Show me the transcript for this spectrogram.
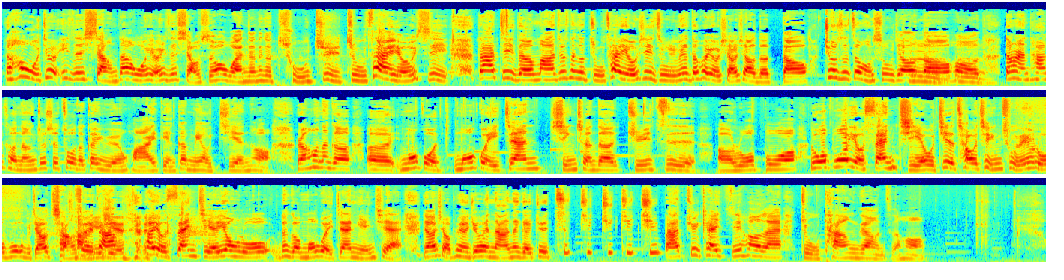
然后我就一直想到我有儿子小时候玩的那个厨具煮菜游戏，大家记得吗？就是那个煮菜游戏组里面都会有小小的刀，就是这种塑胶刀哈、嗯嗯。当然它可能就是做的更圆滑一点，更没有尖哈。然后那个呃魔果魔鬼毡形成的橘子呃萝卜萝卜有三节，我记得超清楚的，因为萝卜比较长，所以它它有三节，用萝那个魔鬼毡粘起来，然后小朋友就会拿那个就去去去去去把它锯开之后来煮汤这样子。哈，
